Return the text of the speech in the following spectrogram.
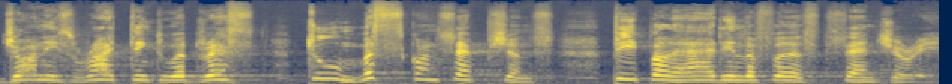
John is writing to address two misconceptions people had in the first century.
